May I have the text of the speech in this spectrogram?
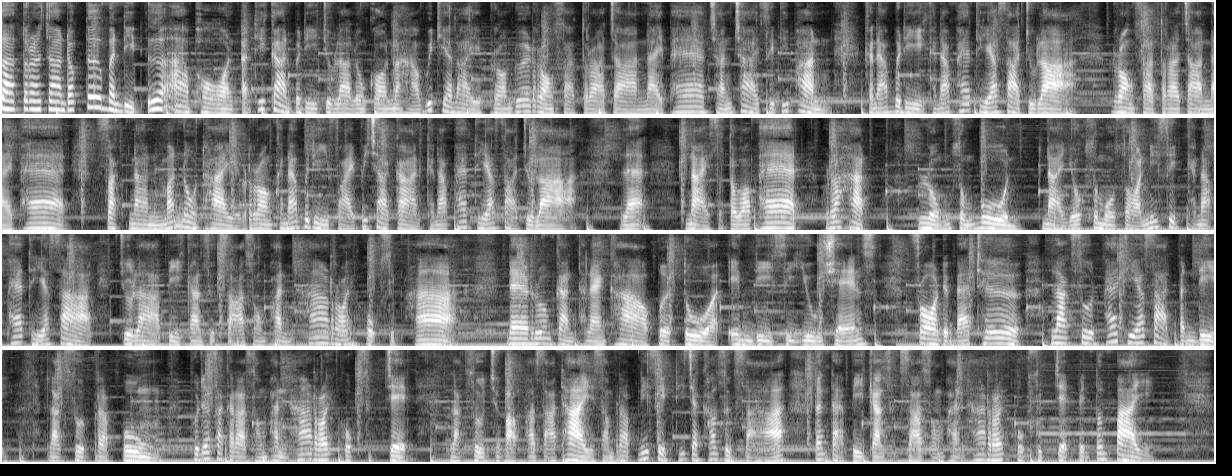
ศาสตราจารย์ดร บัณฑิตเอื้ออาพรอธิการบดีจุฬาลงกรณ์มหาวิทยาลัย พร้อมด้วยรองศาสตราจารย์นายแพทย์ชันชายสิทธิพันธ์คณะบดีคณะแพทยศาสตร์จุฬารองศาสตราจารย์นายแพทย์ ศักนันมโนไทย รองคณะบดีฝ่ายวิชาการคณะแพทยศาสตร์จุฬาและนายสัตวแพทย์ รหัส หลงสมบูรณ์ นายกสโมสรนิสิตคณะแพทยศาสตร์ จุฬาปีการศึกษา 2565 ได้ร่วมกันแถลงข่าวเปิดตัว MDCU Chance for the Better หลักสูตรแพทยศาสตร์บัณฑิต หลักสูตรปรับปรุง พุทธศักราช 2567 หลักสูตรฉบับภาษาไทยสำหรับนิสิตที่จะเข้าศึกษา ตั้งแต่ปีการศึกษา 2567 เป็นต้นไป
